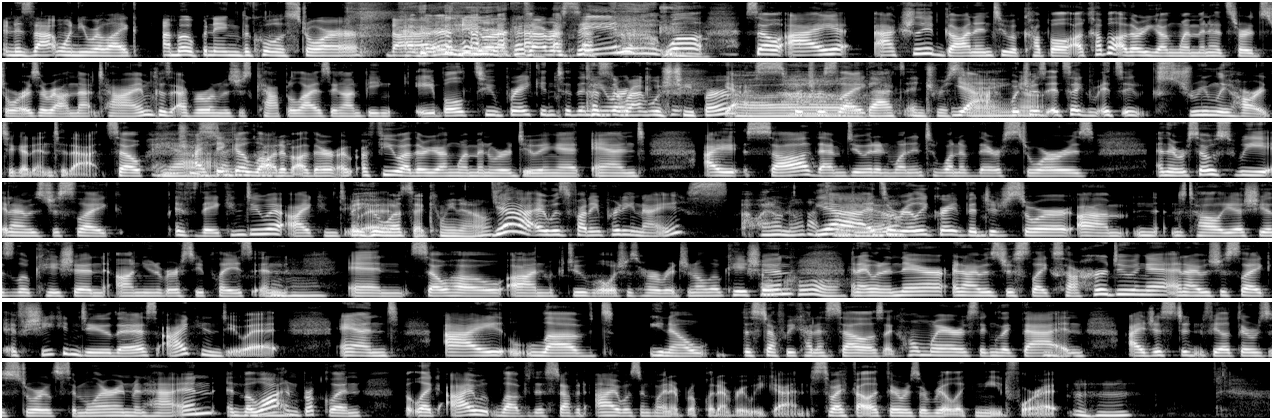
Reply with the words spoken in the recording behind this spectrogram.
And is that when you were like, I'm opening the coolest store that New York has ever seen? well, so I actually had gone into a couple, a couple other young women had started stores around that time because everyone was just capitalizing on being able to break into the New Because the rent was cheaper. Yes, which was Oh, like that's interesting. Yeah, which was it's like it's extremely hard to get into that. So Yeah. I think a lot of other a, a few other young women were doing it and I saw them do it and went into one of their stores and they were so sweet and I was just like if they can do it, I can do Wait, it. who was it? Can we know? Yeah, it was funny pretty nice. Oh, I don't know that. Yeah, it's a really great vintage store. Um, N- Natalia, she has a location on University Place in Mm-hmm. in Soho on MacDougal, which is her original location. Oh, cool. And I went in there and I was just like saw her doing it, and I was just like, if she can do this, I can do it. And I loved. You know, the stuff we kind of sell is like homewares, things like that. Mm-hmm. And I just didn't feel like there was a store similar in Manhattan and the lot mm-hmm. in Brooklyn. But like I would love this stuff and I wasn't going to Brooklyn every weekend. So I felt like there was a real like need for it. Mm-hmm.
